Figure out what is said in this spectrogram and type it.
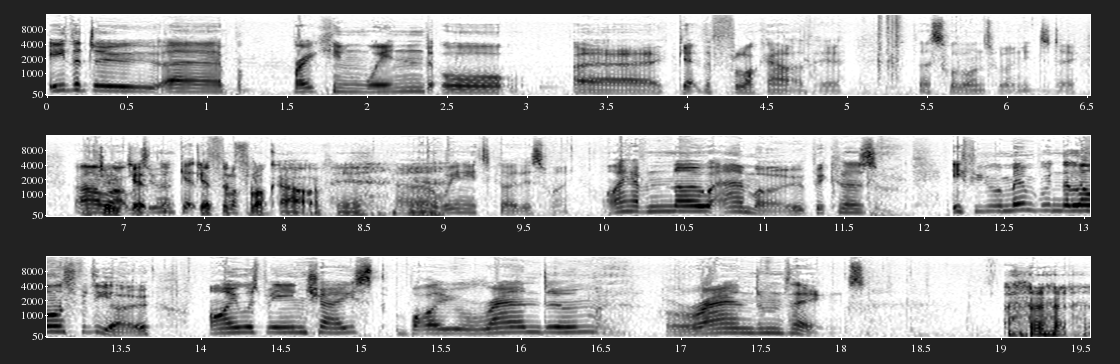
either do uh, breaking wind or uh, get the flock out of here. That's what the ones we need to do. Oh do right, get, the, doing get, the flock out of here. Uh, yeah. We need to go this way. I have no ammo because if you remember in the last video, I was being chased by random, random things. I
